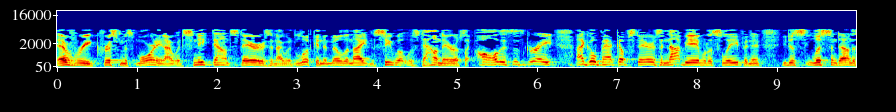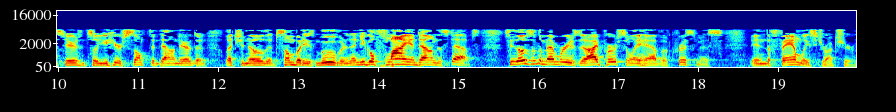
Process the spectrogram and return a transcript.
every Christmas morning. I would sneak downstairs and I would look in the middle of the night and see what was down there. It's like, oh, this is great. I go back upstairs and not be able to sleep, and then you just listen down the stairs until you hear something down there that lets you know that somebody's moving, and then you go flying down the steps. See, those are the memories that I personally have of Christmas in the family structure.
